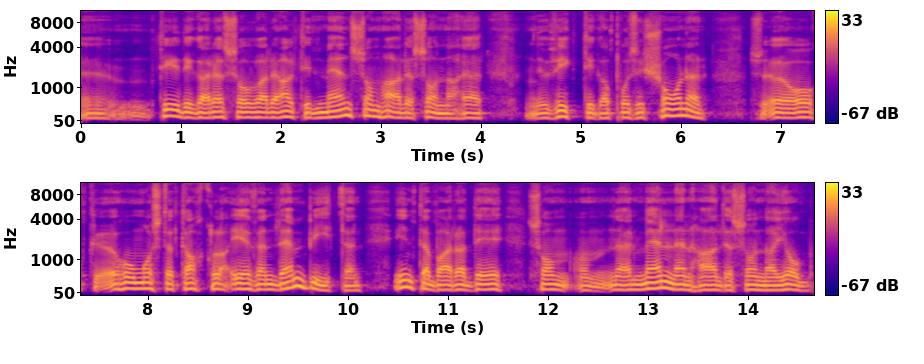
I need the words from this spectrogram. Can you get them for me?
Eh, tidigare så var det alltid män som hade sådana här viktiga positioner. Och hon måste tackla även den biten. Inte bara det som när männen hade sådana jobb.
